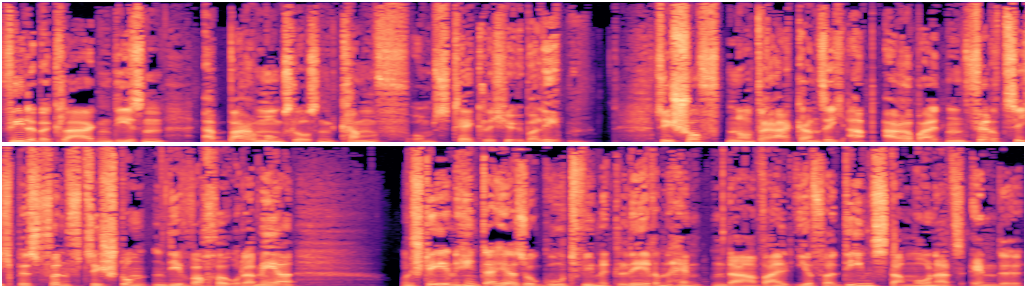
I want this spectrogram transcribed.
Viele beklagen diesen erbarmungslosen Kampf ums tägliche Überleben. Sie schuften und rackern sich ab, arbeiten 40 bis 50 Stunden die Woche oder mehr und stehen hinterher so gut wie mit leeren Händen da, weil ihr Verdienst am Monatsende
